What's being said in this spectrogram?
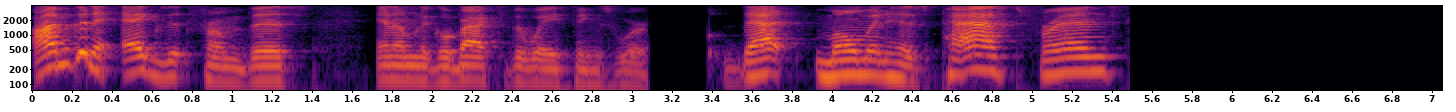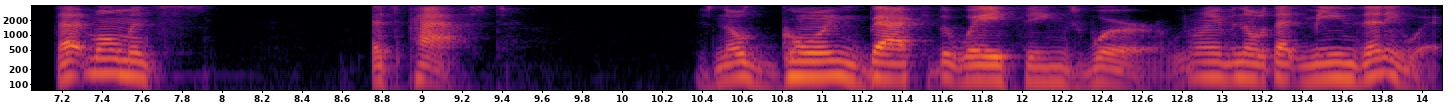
I'm going to exit from this and I'm going to go back to the way things were. That moment has passed, friends. That moment's it's past. There's no going back to the way things were. We don't even know what that means anyway.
